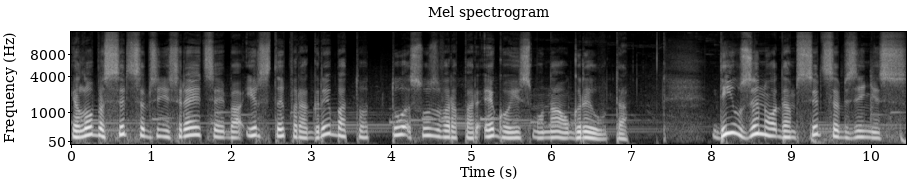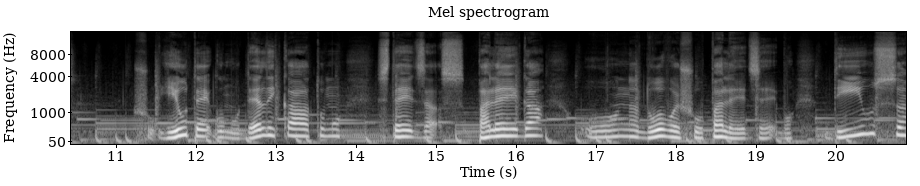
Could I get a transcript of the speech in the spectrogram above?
Ja labas sirdsapziņas reicībā ir stipra griba, to tos uzvara par egoismu nav grūta. Dievs zinodams sirdsapziņas šo jūtēgumu, delikātumu, steidzās paļēgā un dovoja šo paļēdzību. Dievs uh,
